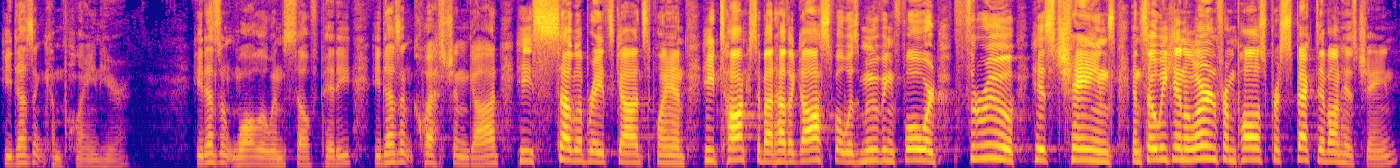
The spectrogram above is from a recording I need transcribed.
He doesn't complain here. He doesn't wallow in self pity. He doesn't question God. He celebrates God's plan. He talks about how the gospel was moving forward through his chains. And so we can learn from Paul's perspective on his chains,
